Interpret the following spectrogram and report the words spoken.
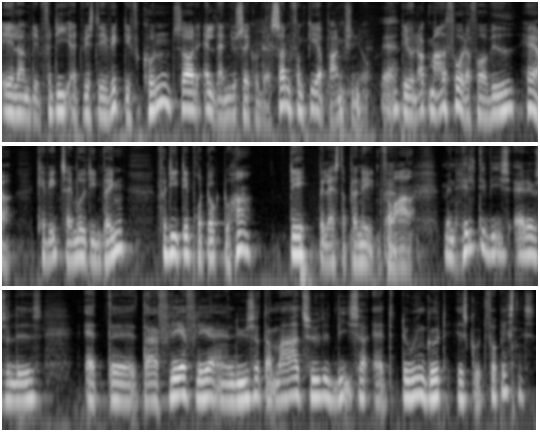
eller om det fordi, at hvis det er vigtigt for kunden, så er det alt andet jo sekundært. Sådan fungerer branchen jo. Ja. Det er jo nok meget få, der får at vide, her kan vi ikke tage imod dine penge, fordi det produkt, du har, det belaster planeten for ja. meget. Men heldigvis er det jo således, at øh, der er flere og flere analyser, der meget tydeligt viser, at doing good is good for business.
